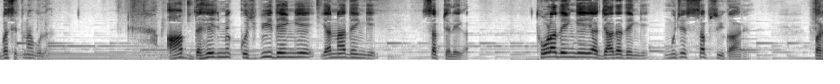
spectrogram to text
बस इतना बोला आप दहेज में कुछ भी देंगे या ना देंगे सब चलेगा। थोड़ा देंगे या ज़्यादा देंगे मुझे सब स्वीकार है। पर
